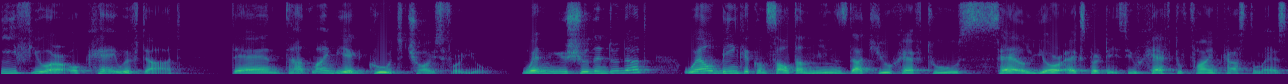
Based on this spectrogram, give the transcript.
If you are okay with that, then that might be a good choice for you. When you shouldn't do that? Well, being a consultant means that you have to sell your expertise. You have to find customers.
